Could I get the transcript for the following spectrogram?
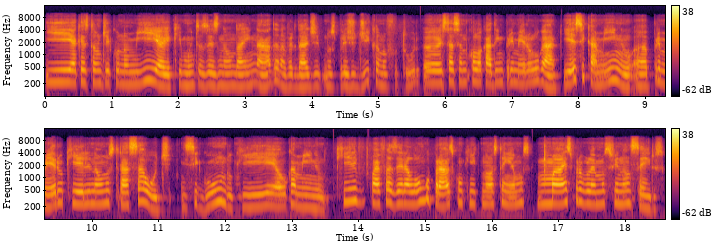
e a questão de economia, que muitas vezes não dá em nada, na verdade nos prejudica no futuro, está sendo colocado em primeiro lugar. E esse caminho, primeiro, que ele não nos traz saúde, e segundo, que é o caminho que vai fazer a longo prazo com que nós tenhamos mais problemas financeiros.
